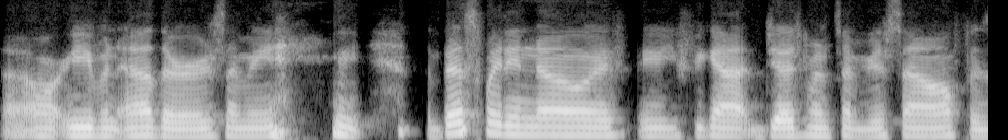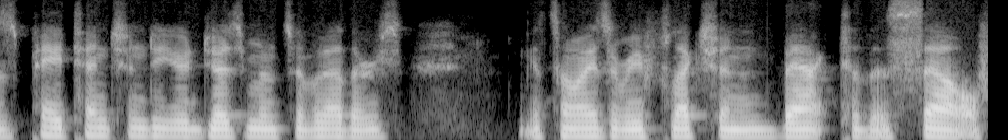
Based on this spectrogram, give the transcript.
uh, or even others. I mean, the best way to know if, if you got judgments of yourself is pay attention to your judgments of others. It's always a reflection back to the self.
